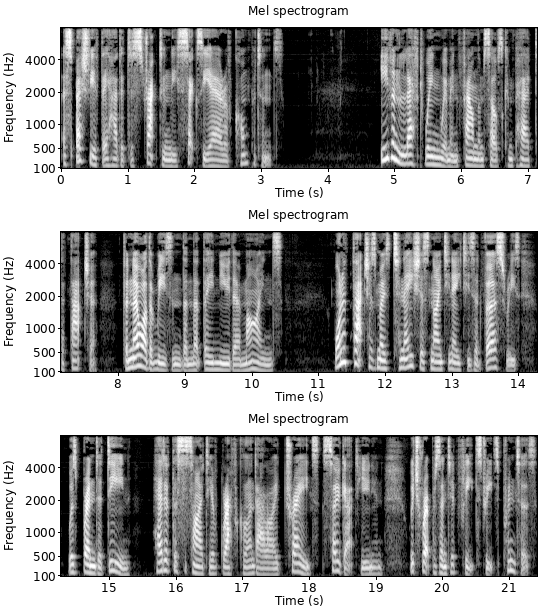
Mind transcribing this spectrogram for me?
especially if they had a distractingly sexy air of competence. Even left wing women found themselves compared to Thatcher, for no other reason than that they knew their minds. One of Thatcher's most tenacious 1980s adversaries was Brenda Dean, head of the Society of Graphical and Allied Trades, SOGAT Union, which represented Fleet Street's printers.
